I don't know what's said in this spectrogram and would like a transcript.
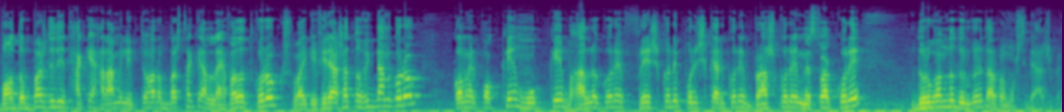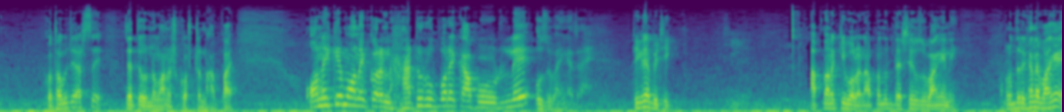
বদ অভ্যাস যদি থাকে, হারামে লিপ্ত হওয়ার অভ্যাস থাকে, আল্লাহ হেফাজত করুক, সবাইকে ফিরে আসার তৌফিক দান করুক, কমের পক্ষে মুখকে ভালো করে ফ্রেশ করে, পরিষ্কার করে ব্রাশ করে মেসওয়াক করে, দুর্গন্ধ দূর করে তারপর মসজিদে আসবেন। কথা বুঝে আসছে, যাতে অন্য মানুষ কষ্ট না পায়। অনেকে মনে করেন হাঁটুর উপরে কাপড় উঠলে অজু ভেঙে যায়। ঠিক না ঠিক আপনারা কি বলেন? আপনাদের দেশে অজু ভাঙেনি? আপনাদের এখানে ভাঙে?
